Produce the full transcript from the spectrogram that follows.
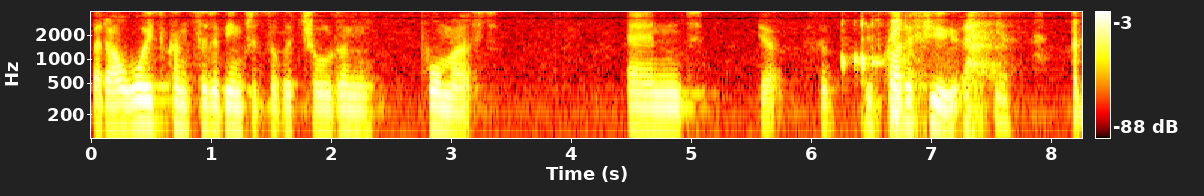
but I always consider the interests of the children foremost. And yeah, so there's quite a few. Yes, but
